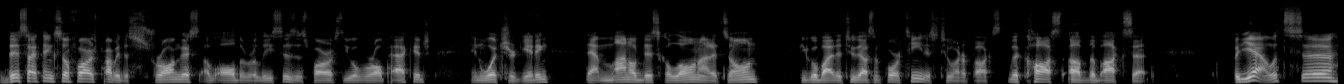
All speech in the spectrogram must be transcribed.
This, I think, so far is probably the strongest of all the releases as far as the overall package and what you're getting. That mono disc alone on its own, if you go buy the 2014, is 200 bucks. The cost of the box set. But yeah, let's uh,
